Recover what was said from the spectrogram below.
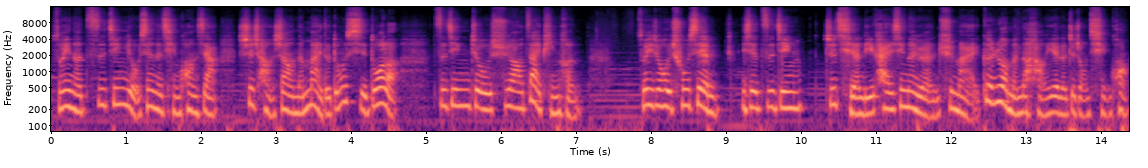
所以呢资金有限的情况下，市场上能买的东西多了。资金就需要再平衡，所以就会出现一些资金之前离开新能源去买更热门的行业的这种情况。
